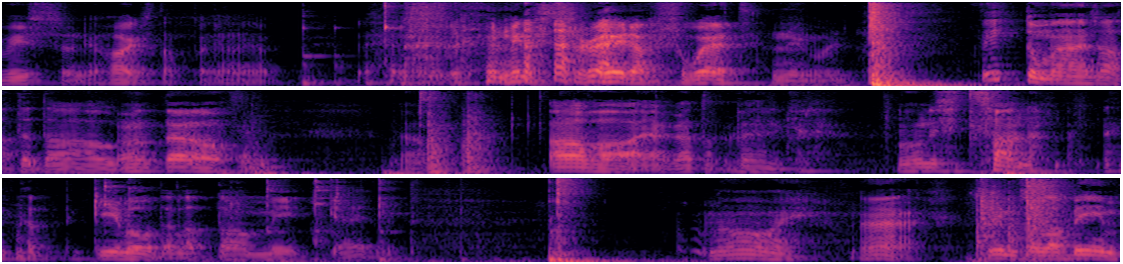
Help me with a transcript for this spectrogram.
vissen ja haistappeja. Ja... niin straight up sweat. Niin kuin. Vittu mä en saa tätä auki. No, tää on... Tää on. Avaa ja kato perkele. Mä olisit sanonut, että kilutella tuohon mikkeen. Noin. Nää. Simsalabim.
